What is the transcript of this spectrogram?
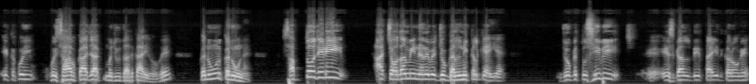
ਇੱਕ ਕੋਈ ਕੋਈ ਸਾਬਕਾ ਜਾਂ ਮੌਜੂਦਾ ਅਧਿਕਾਰੀ ਹੋਵੇ, ਕਾਨੂੰਨ ਕਾਨੂੰਨ ਹੈ। ਸਭ ਤੋਂ ਜਿਹੜੀ ਆ 14 ਮਹੀਨਿਆਂ ਦੇ ਵਿੱਚ ਜੋ ਗੱਲ ਨਿਕਲ ਕੇ ਆਈ ਹੈ, ਜੋ ਕਿ ਤੁਸੀਂ ਵੀ ਇਸ ਗੱਲ ਦੀ ਤਾਇਦ ਕਰੋਗੇ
